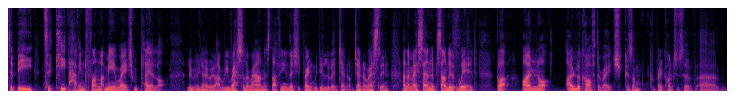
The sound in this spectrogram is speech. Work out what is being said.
to be to keep having fun. Like me and Rach, we play a lot. You know, we like we wrestle around and stuff. Even though she's pregnant, we do a little bit of gentle, gentle wrestling, and it may sound sound a bit weird, but I'm not. I look after Rach because I'm very conscious of um,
